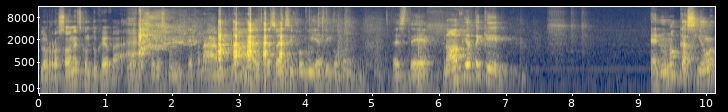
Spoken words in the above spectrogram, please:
¿Los rozones con tu jefa? Las relaciones con mi jefa. No, no, eso ahí sí fue muy ético. Este, no, fíjate que En una ocasión,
